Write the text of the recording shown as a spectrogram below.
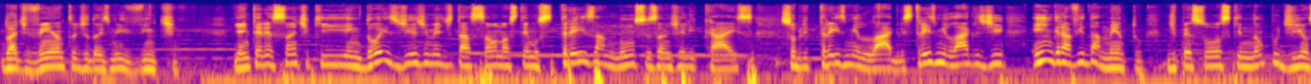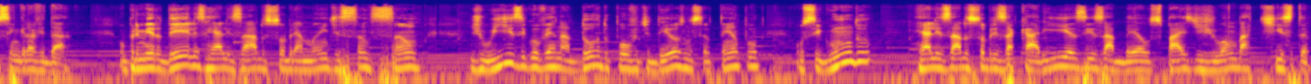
do Advento de 2020. E é interessante que em dois dias de meditação nós temos três anúncios angelicais sobre três milagres, três milagres de engravidamento de pessoas que não podiam se engravidar. O primeiro deles, realizado sobre a mãe de Sansão, juiz e governador do povo de Deus no seu tempo. O segundo, realizado sobre Zacarias e Isabel, os pais de João Batista,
